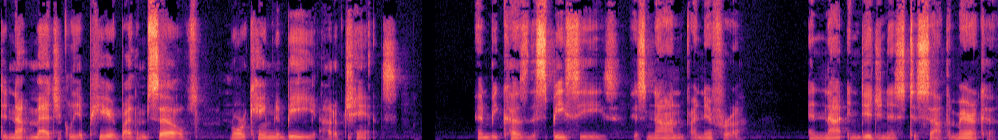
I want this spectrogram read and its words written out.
did not magically appear by themselves, nor came to be out of chance. And because the species is non vinifera and not indigenous to South America,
